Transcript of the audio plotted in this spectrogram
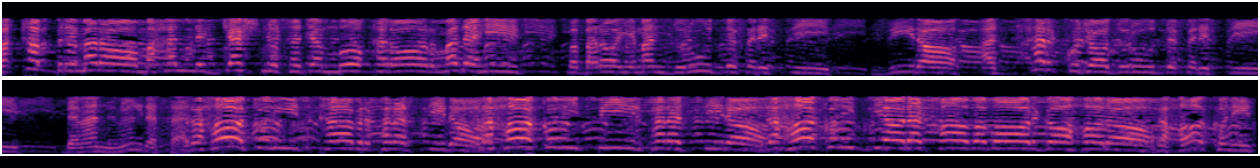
و قبر مرا محل جشن و تجمع قرار مدهید و برای من درود بفرستید زیرا از هر کجا درود بفرستید به من می‌رسد. رها کنید قبر پرستی را. رها کنید پیر پرستی را. رها کنید زیارت ها و بارگاه ها را. رها کنید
